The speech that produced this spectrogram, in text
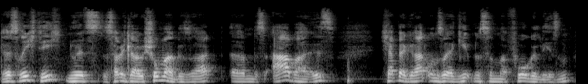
Das ist richtig. Nur jetzt, das habe ich glaube ich schon mal gesagt. Ähm, das Aber ist, ich habe ja gerade unsere Ergebnisse mal vorgelesen.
